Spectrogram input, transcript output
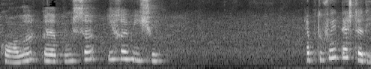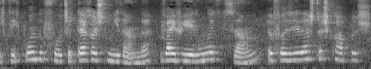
cola, carapuça e rabicho. Aproveita esta dica e quando fores a Terras de Miranda, vai ver um artesão a fazer estas capas.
